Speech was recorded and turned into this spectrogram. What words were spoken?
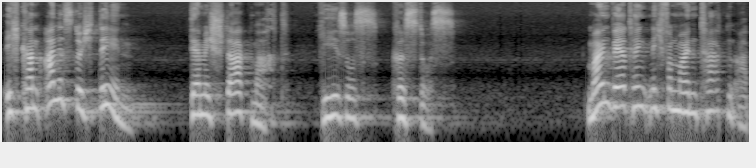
Ich kann alles durch den, der mich stark macht, Jesus Christus. Mein Wert hängt nicht von meinen Taten ab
